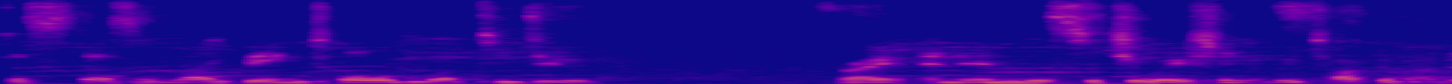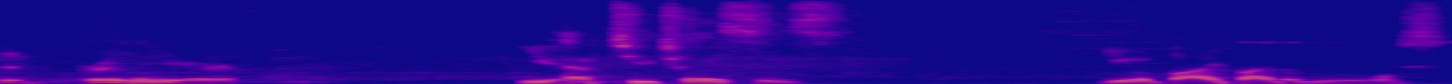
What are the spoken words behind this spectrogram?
just doesn't like being told what to do, right? And in this situation, we talked about it earlier. You have two choices you abide by the rules.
